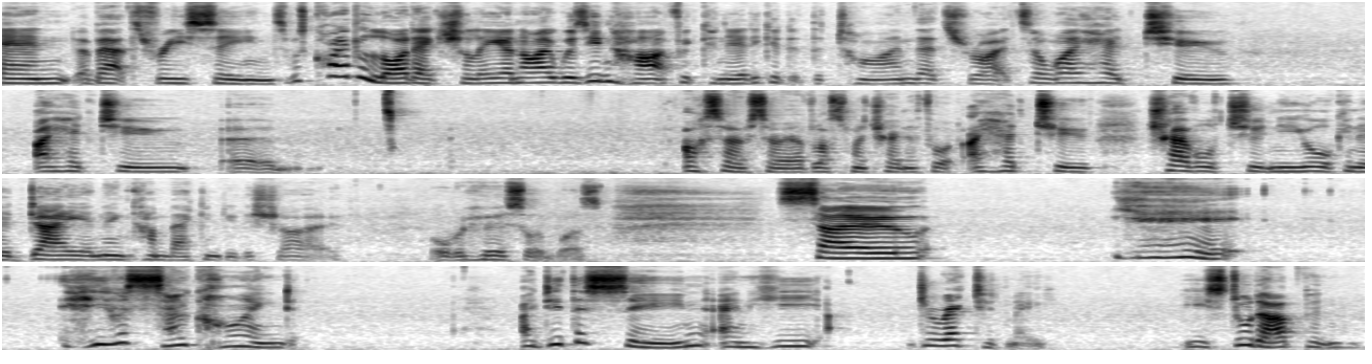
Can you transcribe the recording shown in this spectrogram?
and about three scenes. It was quite a lot actually, and I was in Hartford, Connecticut at the time. That's right. So I had to, I had to. Um, oh, sorry, sorry. I've lost my train of thought. I had to travel to New York in a day and then come back and do the show, or rehearsal it was. So, yeah, he was so kind. I did the scene and he directed me. He stood up and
